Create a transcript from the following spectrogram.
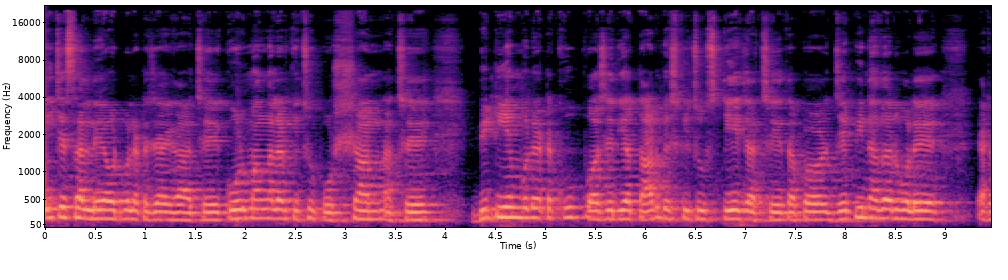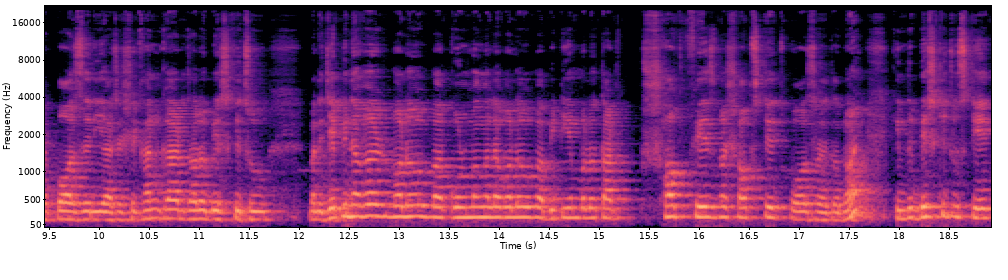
এইচএসআর লেআউট বলে একটা জায়গা আছে, কোরমাঙ্গালার কিছু পোর্শন আছে বিটিএম বলে একটা খুব পজ এরিয়া তার বেশ কিছু স্টেজ আছে, তারপর জেপি নগর বলে একটা পজ এরিয়া আছে, সেখানকার ধরো বেশ কিছু মানে জেপি নগর বলো বা কোরমাঙ্গালা বলো বা বিটিএম বলো, তার সব ফেজ বা সব স্টেজ পজ হয়তো নয়, কিন্তু বেশ কিছু স্টেজ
